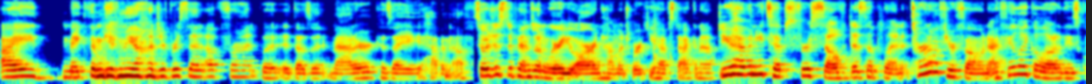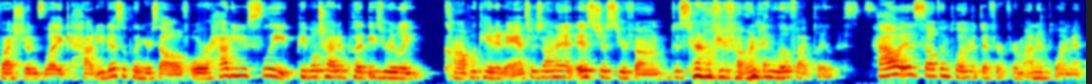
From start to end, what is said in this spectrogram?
I make them give me 100% upfront, but it doesn't matter because I have enough. So it just depends on where you are and how much work you have stacking up. Do you have any tips for self discipline? Turn off your phone. I feel like a lot of these questions, like how do you discipline yourself or how do you sleep? People try to put these really complicated answers on it, it's just your phone. Just turn off your phone and lo-fi playlists. How is self-employment different from unemployment?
